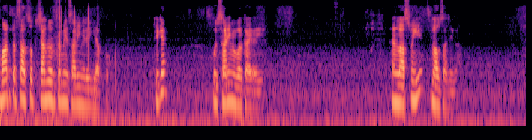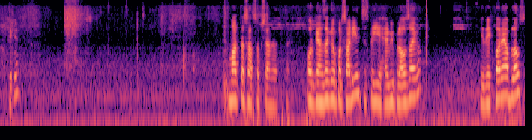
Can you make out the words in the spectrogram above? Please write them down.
मात्र सात सौ पचानवे रुपये में ये साड़ी मिलेगी आपको। ठीक है? कुछ साड़ी में वर्क आएगा ये। एंड लास्ट में ये ब्लाउज आ जाएगा। ठीक है? मात्र सात सौ पचानवे रुपये और गेंजा के ऊपर साड़ी है जिसपे ये हैवी ब्लाउज आएगा। ये देख पा रहे हैं आप ब्लाउज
